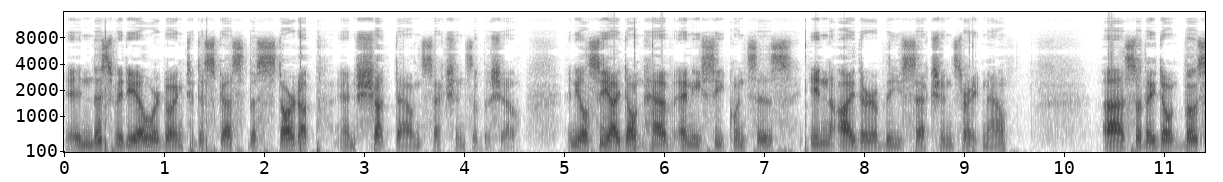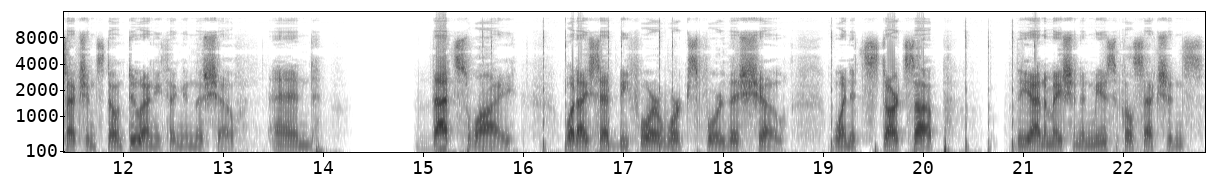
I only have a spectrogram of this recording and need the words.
In this video, we're going to discuss the startup and shutdown sections of the show. And you'll see I don't have any sequences in either of these sections right now. Uh, so they don't; those sections don't do anything in this show. And that's why what I said before works for this show. When it starts up, the animation and musical sections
